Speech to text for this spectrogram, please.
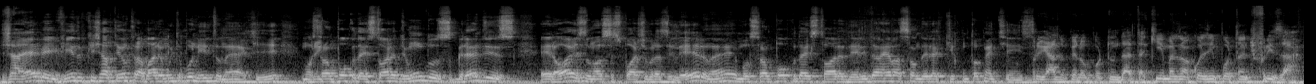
já é bem-vindo que já tem um trabalho muito bonito, né? Aqui, mostrar um pouco da história de um dos grandes heróis do nosso esporte brasileiro, né? E mostrar um pouco da história dele e da relação dele aqui com o Tocantins. Obrigado pela oportunidade de estar aqui, mas uma coisa importante frisar.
